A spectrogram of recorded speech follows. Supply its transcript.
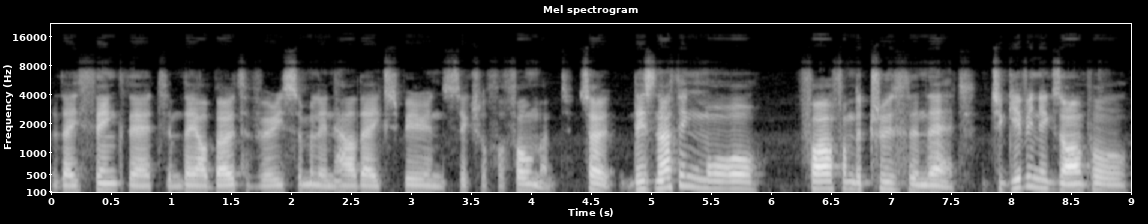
they think that they are both very similar in how they experience sexual fulfillment. So there's nothing more far from the truth than that. To give an example,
